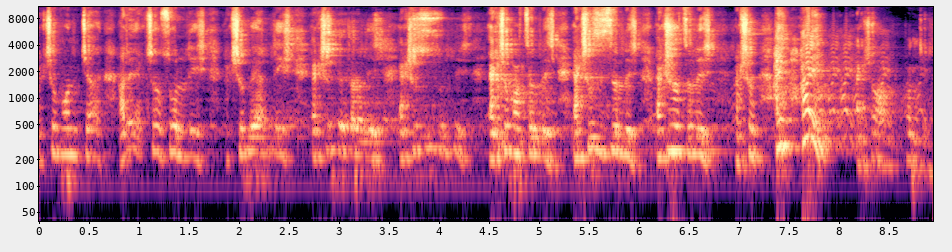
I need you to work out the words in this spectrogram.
একশো পঞ্চাশ আরে একশো চল্লিশ একশো বিয়াল্লিশ একশো তেতাল্লিশ একশো চল্লিশ একশো পাঁচচল্লিশ একশো ছেচল্লিশ একশো চল্লিশ একশো হাই হাই একশো পঞ্চাশ।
